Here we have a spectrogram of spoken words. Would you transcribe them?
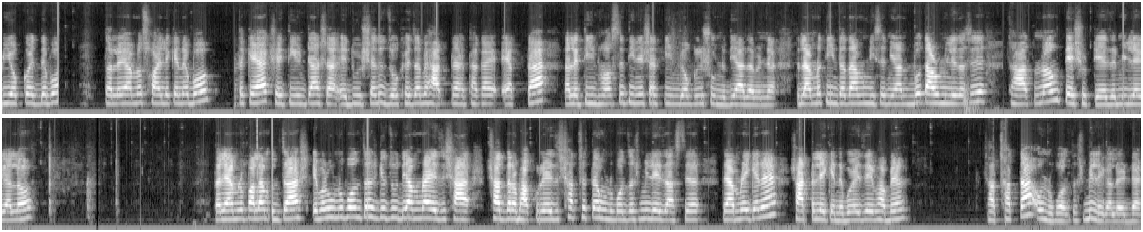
বিয়োগ করে দেবো। তাহলে আমরা ছয় লেখে নেব। থেকে এক, সেই তিনটা এই দুইয়ের সাথে যোগ হয়ে যাবে। হাতটা থাকা একটা, তাহলে তিন হচ্ছে তিনের সাথে তিন বিয়োগ করলে শূন্য দেওয়া যাবে না। তাহলে আমরা তিনটা দাম নিচে নিয়ে আনব তারপর মিলে যাচ্ছে সাত নং তেষট্টি যে মিলে গেল। তাহলে আমরা পেলাম পঞ্চাশ। এবার উনপঞ্চাশকে যদি আমরা এই যে সাত দ্বারা ভাগ করে সাত সাতটা উনপঞ্চাশ মিলে যাচ্ছে, তাহলে আমরা এখানে সাতটা লিখে নেব। এই যে এইভাবে সাত সাতটা উনপঞ্চাশ মিলে গেল এটা।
